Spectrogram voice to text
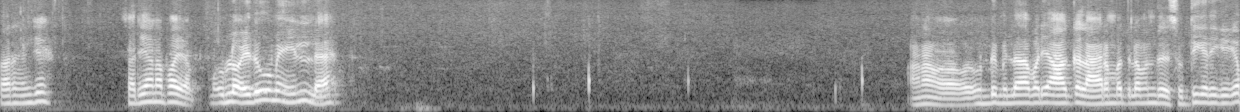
பாருங்க இஞ்சி. சரியான பாயம். உள்ள எதுவுமே இல்லை. ஆனால் ஒன்றுமில்லாதபடி ஆட்கள் ஆரம்பத்தில் வந்து சுத்திகரிக்க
